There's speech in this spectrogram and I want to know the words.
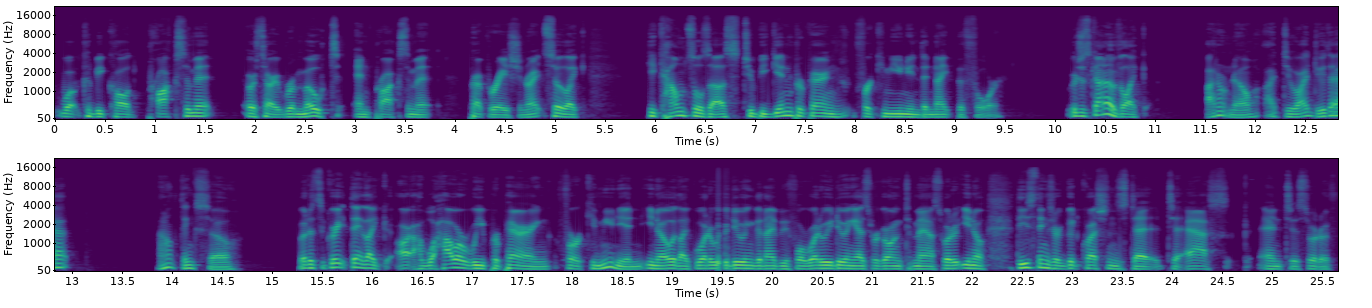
what could be called proximate or sorry, remote and proximate preparation, right? So like he counsels us to begin preparing for communion the night before, which is kind of like, I don't know, I, do I do that? I don't think so but it's a great thing like are, how are we preparing for communion? You know like what are we doing the night before? What are we doing as we're going to mass? What are you know these things are good questions to to ask and to sort of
